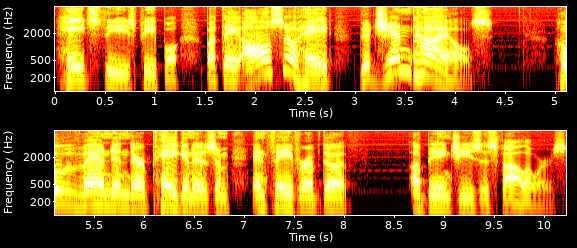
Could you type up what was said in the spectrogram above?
hates these people, but they also hate the Gentiles who have abandoned their paganism in favor of the of being Jesus followers.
